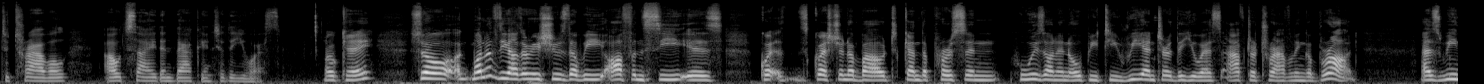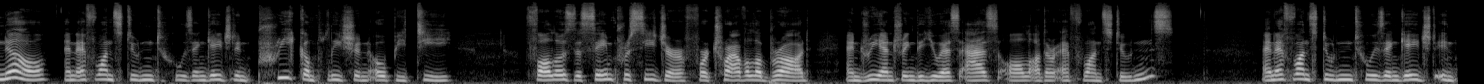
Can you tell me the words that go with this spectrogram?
to travel outside and back into the US. Okay. So, uh, one of the other issues that we often see is que- this question about can the person who is on an OPT re enter the US after traveling abroad? As we know, an F1 student who is engaged in pre completion OPT follows the same procedure for travel abroad and re entering the US as all other F1 students. An F1 student who is engaged in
